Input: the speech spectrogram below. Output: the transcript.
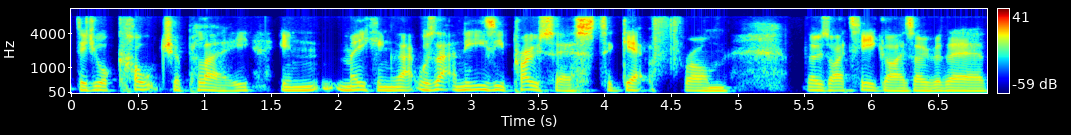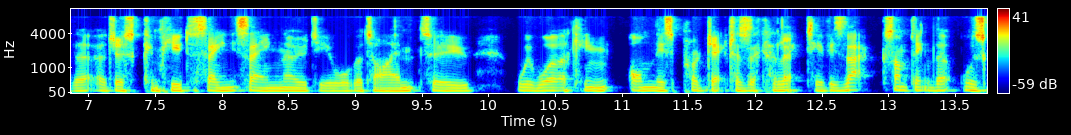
did your culture play in making that? Was that an easy process to get from those IT guys over there that are just computer saying saying no to you all the time to we're working on this project as a collective is that something that was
